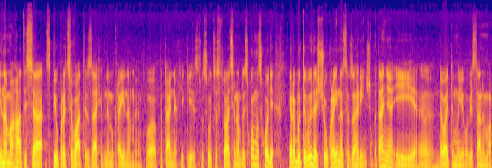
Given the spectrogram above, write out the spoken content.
і намагатися співпрацювати з західними країнами в питаннях, які стосуються ситуації на Близькому Сході, і робити вигляд, що Україна це взагалі інше питання, і е, давайте ми його відстанемо.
